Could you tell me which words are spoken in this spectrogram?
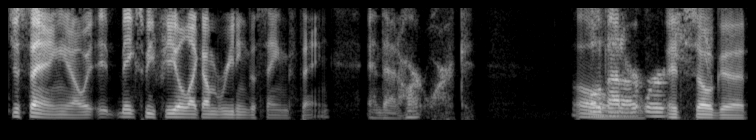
just saying, you know, it, it makes me feel like I'm reading the same thing. And that artwork. Oh, that artwork. It's so good.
